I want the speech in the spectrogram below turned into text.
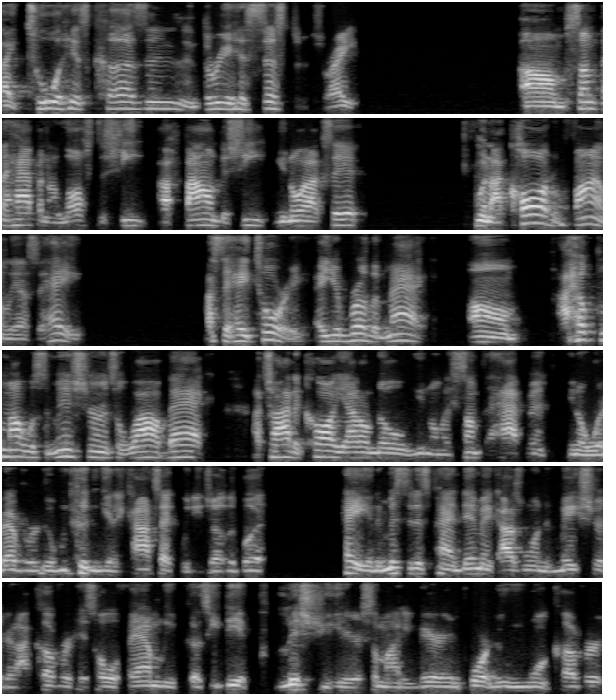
like two of his cousins and three of his sisters. Right, um, something happened. I lost the sheet. I found the sheet. You know what I said? When I called him finally, I said, "Hey," I said, "Hey, Tori, hey, your brother Mac. Um, I helped him out with some insurance a while back. I tried to call you. I don't know, you know, like something happened, you know, whatever. that We couldn't get in contact with each other. But hey, in the midst of this pandemic, I just wanted to make sure that I covered his whole family because he did list you here, somebody very important who we want covered.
